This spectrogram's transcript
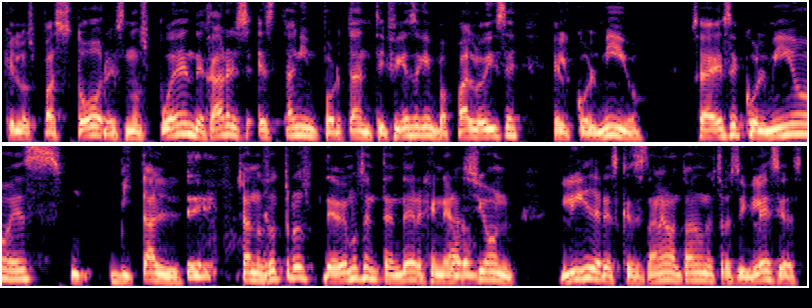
que los pastores nos pueden dejar es, es, tan importante. Y fíjense que mi papá lo dice, el colmillo. O sea, ese colmillo es vital. Sí. O sea, nosotros debemos entender, generación, claro. líderes que se están levantando en nuestras iglesias,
